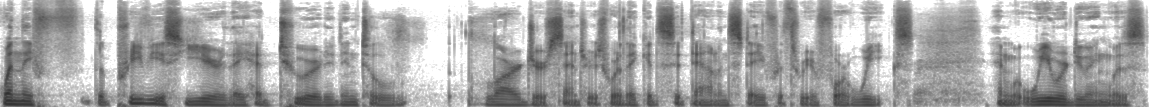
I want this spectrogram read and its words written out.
when they f- the previous year they had toured it into larger centers where they could sit down and stay for three or four weeks, and what we were doing was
